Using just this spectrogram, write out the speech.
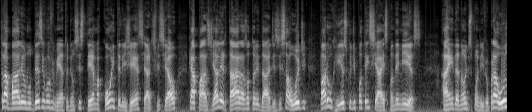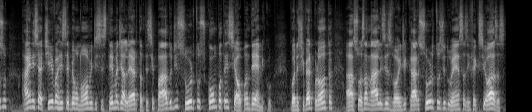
trabalham no desenvolvimento de um sistema com inteligência artificial capaz de alertar as autoridades de saúde para o risco de potenciais pandemias. Ainda não disponível para uso, a iniciativa recebeu o nome de Sistema de Alerta Antecipado de Surtos com Potencial Pandêmico. Quando estiver pronta, as suas análises vão indicar surtos de doenças infecciosas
